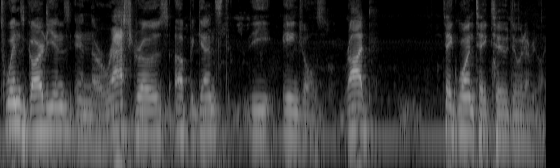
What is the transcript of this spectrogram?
Twins, Guardians, and the Rastros up against the Angels. Rod, take one, take two, do whatever you like.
